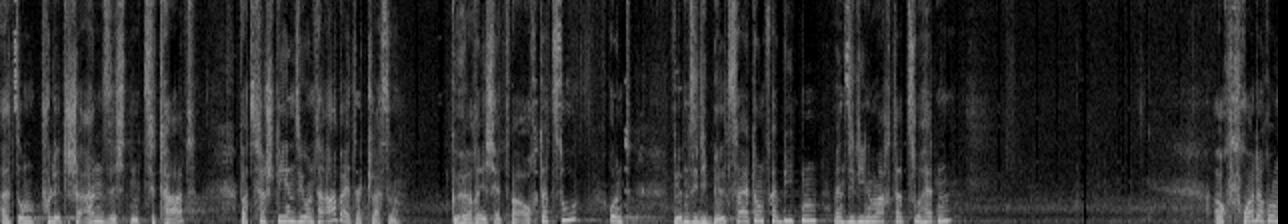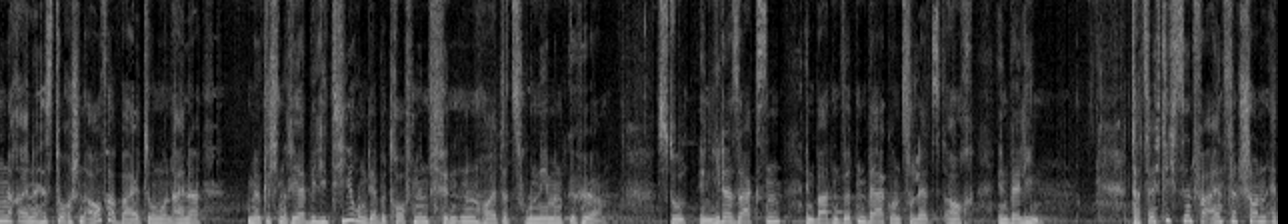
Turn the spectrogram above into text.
als um politische Ansichten. Zitat, was verstehen Sie unter Arbeiterklasse? Gehöre ich etwa auch dazu? Und würden Sie die Bildzeitung verbieten, wenn Sie die Macht dazu hätten? Auch Forderungen nach einer historischen Aufarbeitung und einer möglichen Rehabilitierung der Betroffenen finden heute zunehmend Gehör. So in Niedersachsen, in Baden-Württemberg und zuletzt auch in Berlin. Tatsächlich sind vereinzelt schon äh,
